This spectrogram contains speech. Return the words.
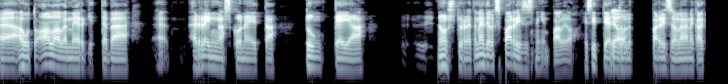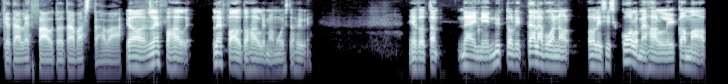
ää, autoalalle merkittävää, ää, rengaskoneita, tunkkeja, nostureita. Mä en tiedä, oliko Pariisissa niin paljon. Ja sitten että oli Pariisissa oli aina kaikki jotain leffa-autoja tai vastaavaa. Joo, leffahalli, leffa-autohalli mä muistan hyvin. Ja tota, näin, niin nyt oli tällä vuonna oli siis kolme hallia kamaa,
